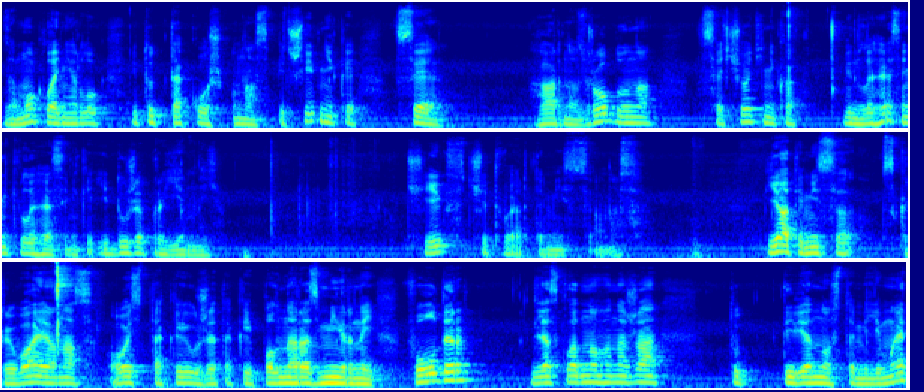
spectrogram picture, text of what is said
замок лайнерлок. І тут також у нас підшипники. Все гарно зроблено, все чотенько. Він легесенький-легесенький і дуже приємний. Чікс, четверте місце у нас. П'яте місце вскриває у нас ось такий уже такий повнорозмірний фолдер для складного ножа. Тут 90 мм.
